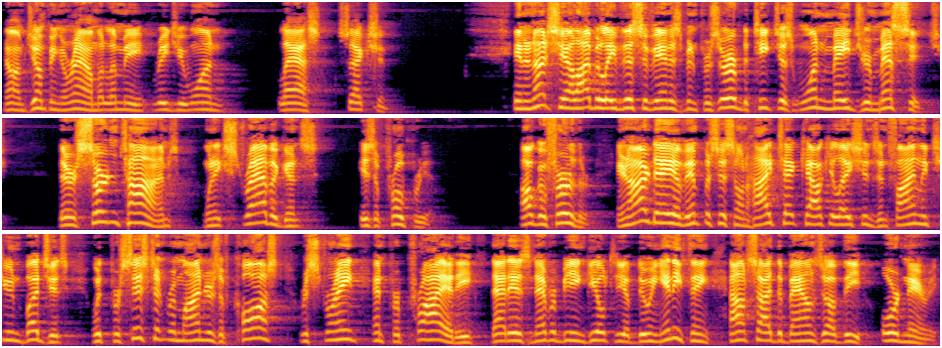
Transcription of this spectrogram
Now I'm jumping around, but let me read you one last section. In a nutshell, I believe this event has been preserved to teach us one major message. There are certain times when extravagance is appropriate. I'll go further. In our day of emphasis on high-tech calculations and finely tuned budgets with persistent reminders of cost, restraint, and propriety, that is, never being guilty of doing anything outside the bounds of the ordinary.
